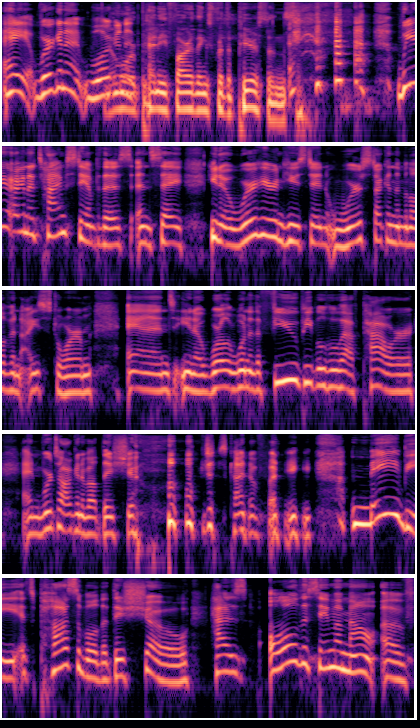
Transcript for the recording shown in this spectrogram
hey, we're gonna we're no gonna more penny farthings for the Pearsons. we are going to timestamp this and say, you know, we're here in Houston, we're stuck in the middle of an ice storm, and you know, we're one of the few people who have power, and we're talking about this show, which is kind of funny. Maybe it's possible that this show has all the same amount of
